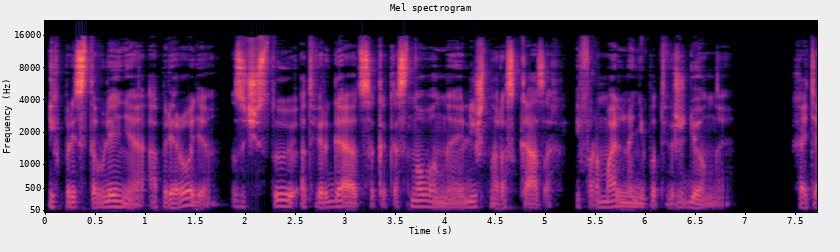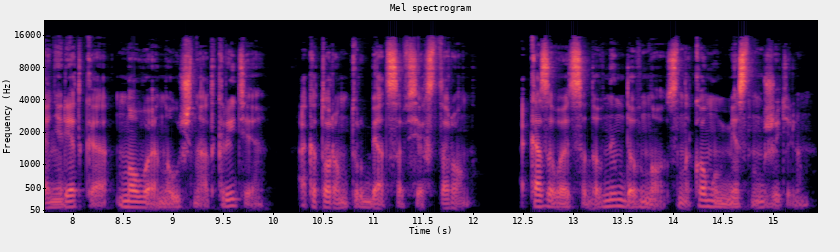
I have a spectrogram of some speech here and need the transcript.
Их представления о природе зачастую отвергаются как основанные лишь на рассказах и формально неподтвержденные, хотя нередко новое научное открытие, о котором трубят со всех сторон, оказывается давным-давно знакомым местным жителям.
